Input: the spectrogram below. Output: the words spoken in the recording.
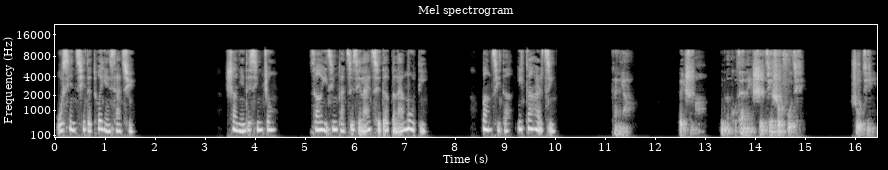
无限期的拖延下去。少年的心中。早已经把自己来此的本来目的忘记得一干二净。干娘，为什么你能够在那时接受父亲，如今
